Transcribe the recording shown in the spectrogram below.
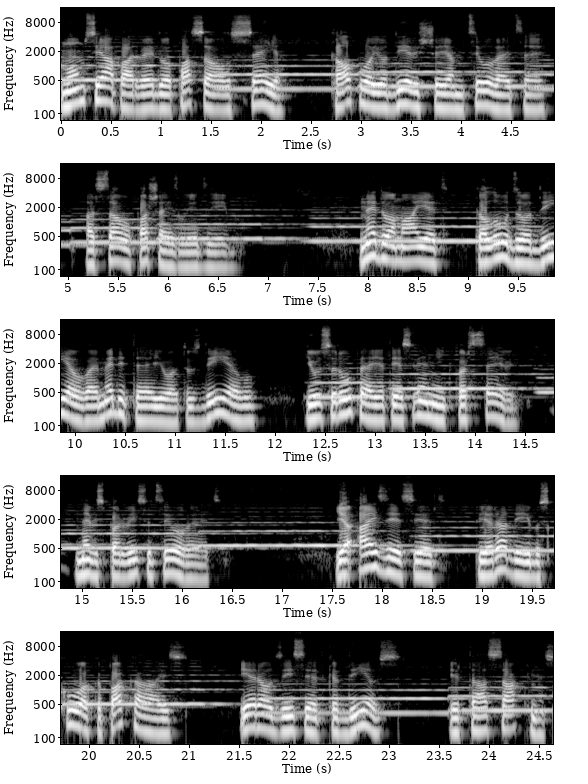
Mums jāpārveido pasaules seja, kalpojot dievišķajam cilvēcē ar savu pašaizliedzību. Nedomājiet, ka lūdzot Dievu vai meditējot uz Dievu – Jūs rūpējaties vienīgi par sevi, nevis par visu cilvēci. Ja aiziesiet pie radības koka pakājas, ieraudzīsiet, ka Dievs ir tā saknes.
